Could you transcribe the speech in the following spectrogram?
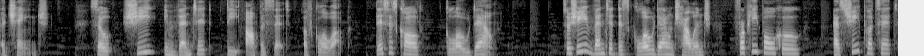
a change. So she invented the opposite of glow up. This is called glow down. So she invented this glow down challenge for people who, as she puts it,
